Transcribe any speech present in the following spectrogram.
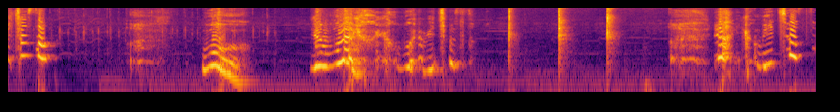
미쳤어! 우와! 이거 뭐야 이거! 이거 뭐야 미쳤어! 야 이거 미쳤어!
